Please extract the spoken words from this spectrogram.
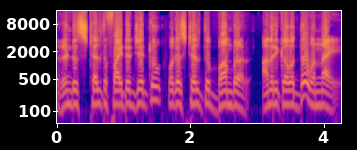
రెండు స్టెల్త్ ఫైటర్ జెట్లు ఒక స్టెల్త్ బాంబర్ అమెరికా వద్ద ఉన్నాయి.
